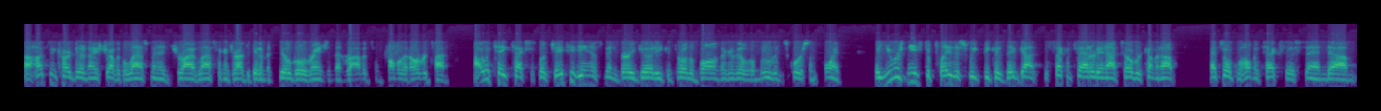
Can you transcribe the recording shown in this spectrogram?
Uh, Hudson Card did a nice job with the last minute drive, last second drive to get him in field goal range, and then Robinson fumbled in overtime. I would take Texas. Look, JT Daniels has been very good. He can throw the ball, and they're going to be able to move and score some points. But Ewers needs to play this week because they've got the second Saturday in October coming up. That's Oklahoma, Texas. And um,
